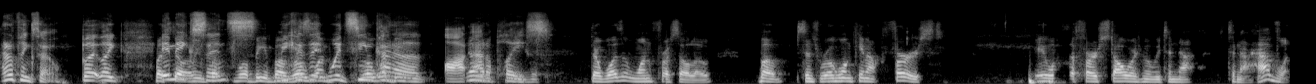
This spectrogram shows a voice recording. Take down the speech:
I don't think so. But like, but it still, makes I mean, but- sense well, but because Rogue it One- would seem kind of out, No, out of place. there wasn't one for Solo, but since Rogue One came out first, it was the first Star Wars movie to not to not have one.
